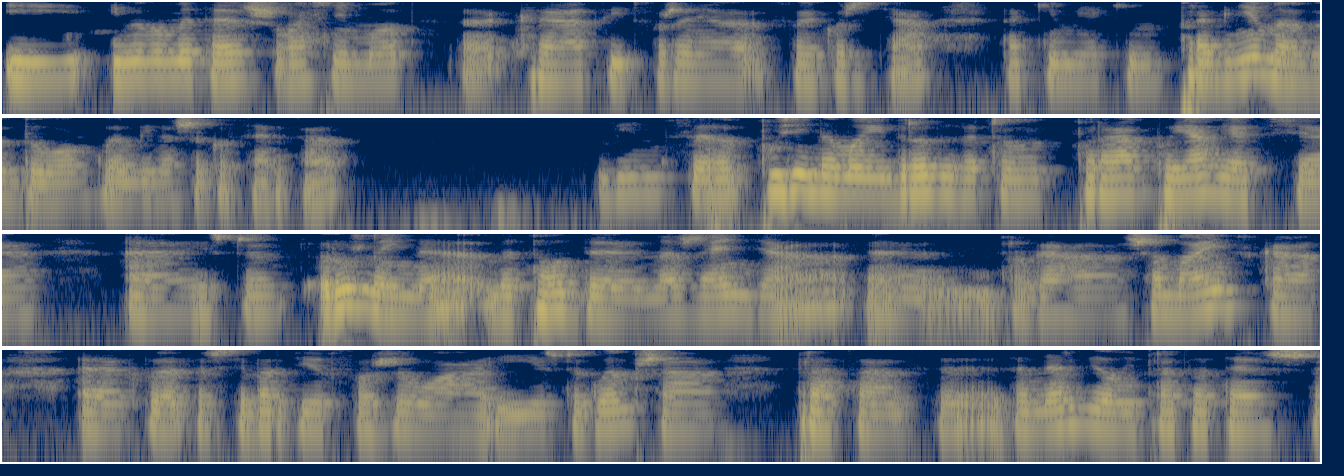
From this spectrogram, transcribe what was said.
i, I my mamy też właśnie moc e, kreacji, tworzenia swojego życia takim, jakim pragniemy, aby było w głębi naszego serca. Więc później na mojej drodze zaczęły pojawiać się jeszcze różne inne metody, narzędzia, e, droga szamańska, która też się bardziej otworzyła i jeszcze głębsza praca z, z energią i praca też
